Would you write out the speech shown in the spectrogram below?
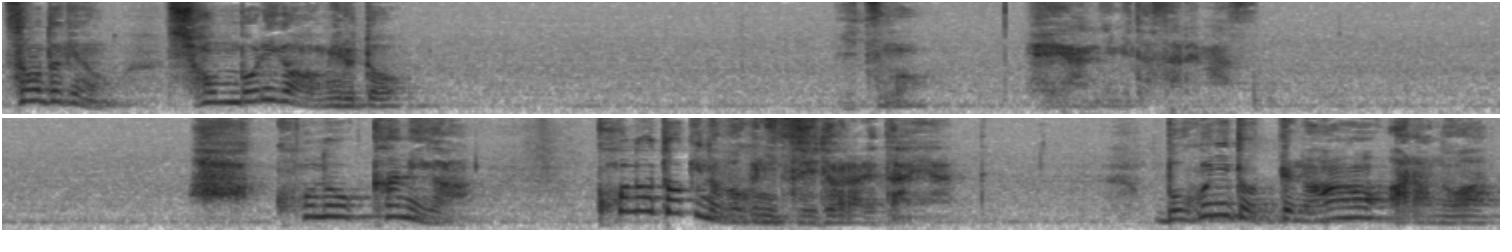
その時のしょんぼり顔を見るといつも平安に満たされます。ああこの神がこの時の僕についておられたんや。僕にとってのあの荒野は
